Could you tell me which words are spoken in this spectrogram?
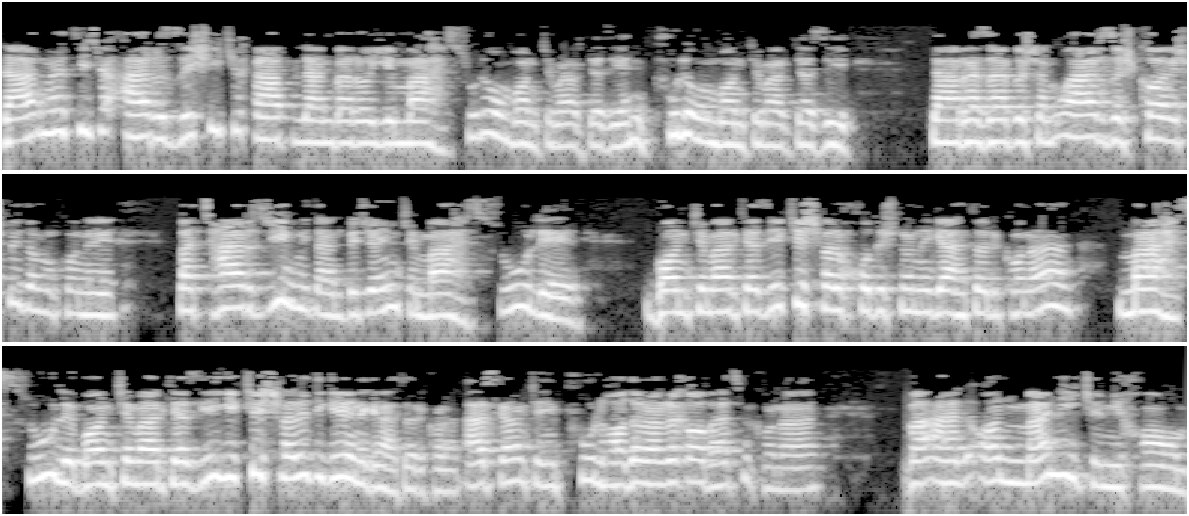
در نتیجه ارزشی که قبلا برای محصول اون بانک مرکزی یعنی پول اون بانک مرکزی در نظر داشتن اون ارزش کاهش پیدا می‌کنه و ترجیح میدن به جای اینکه محصول بانک مرکزی کشور خودشون رو نگهداری کنن محصول بانک مرکزی یک کشور دیگه نگهداری کنن. از کردم که این پول ها دارن رقابت می‌کنن. و الان منی که می‌خوام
